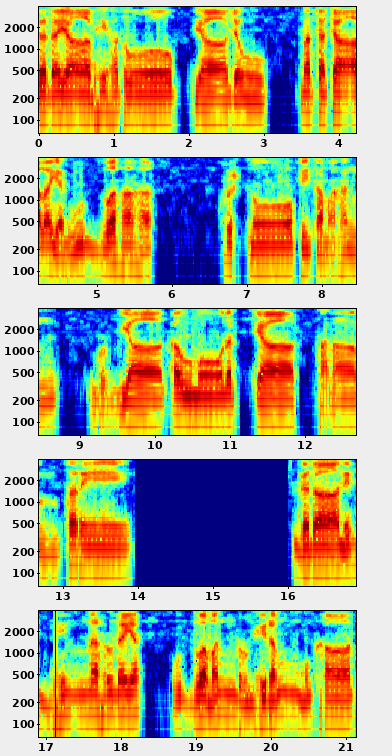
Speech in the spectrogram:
गदयाभिहतोऽप्याजौ न चचालयदूद्वहः कृष्णोऽपि तमहन् गुर्व्या कौमोदत्या स्तनान्तरे गदानिर्भिन्नहृदय उद्वमन् रुधिरम् मुखात्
